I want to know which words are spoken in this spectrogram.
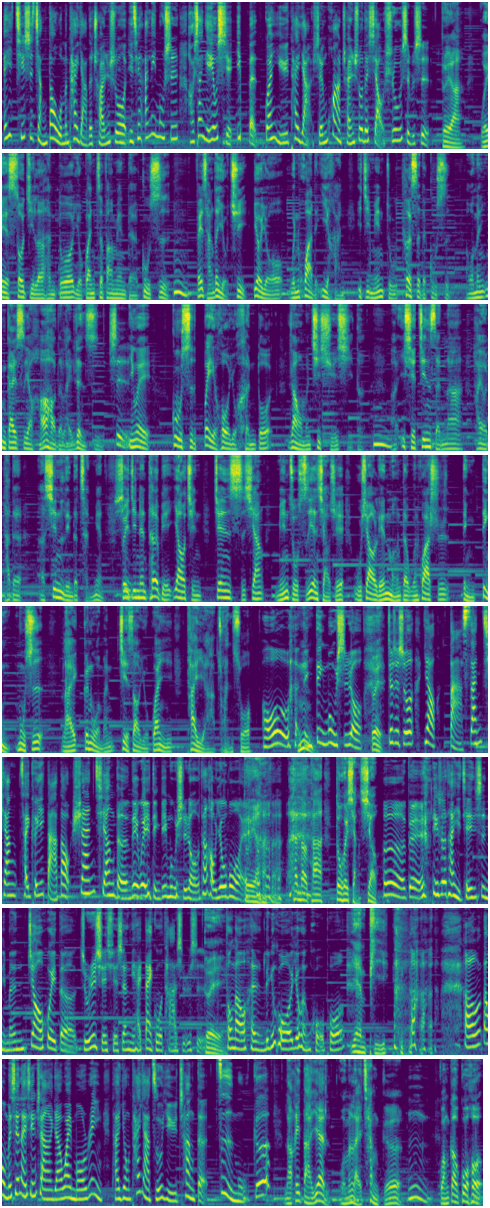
哎、嗯，其实讲到我们泰雅的传说，以前安利牧师好像也有写一本关于泰雅神话传说的小书，是不是？对啊，我也收集了很多有关这方面的故事，嗯，非常的有趣，又有文化的意涵以及民族特色的故事，我们应该是要好好的来认识，是因为故事的背后有很多。让我们去学习的，嗯。啊、呃，一些精神呐、啊，还有他的呃心灵的层面。所以今天特别邀请尖石乡民族实验小学武校联盟的文化师鼎定牧师来跟我们介绍有关于泰雅传说。哦，鼎定牧师哦，对，就是说要打三枪才可以打到三枪的那位鼎地牧师哦，他好幽默哎。对呀、啊，看到他都会想笑。嗯，对。听说他以前是你们教会的主日学学生，你还带过他是不是？对。头脑很灵活又很活泼，也很皮。好，那我们先来欣赏牙外 Maureen 他用泰雅族语唱的字母歌。老黑打雁，我们来唱歌。嗯，广告过后，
